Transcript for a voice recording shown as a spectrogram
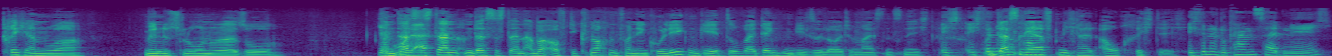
kriegen ja nur Mindestlohn oder so. Ja, und gut, das äh, ist dann, und dass es dann aber auf die Knochen von den Kollegen geht, so weit denken diese Leute meistens nicht. Ich, ich und finde, das du kannst- nervt mich halt auch richtig. ich finde, du kannst halt nicht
